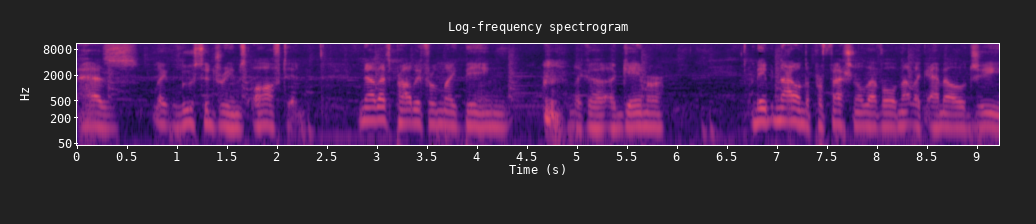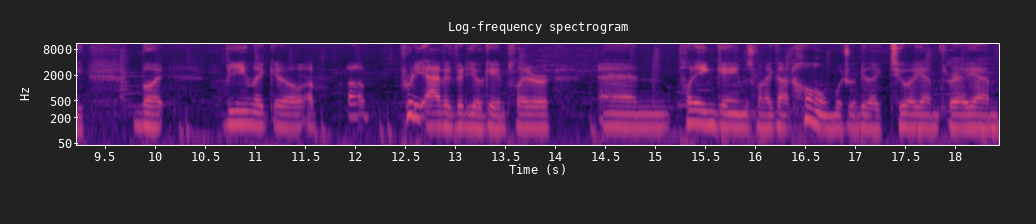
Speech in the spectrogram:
has like lucid dreams often. Now that's probably from like being like a, a gamer, maybe not on the professional level, not like MLG, but being like you know a, a pretty avid video game player and playing games when I got home, which would be like 2 a.m., 3 a.m.,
